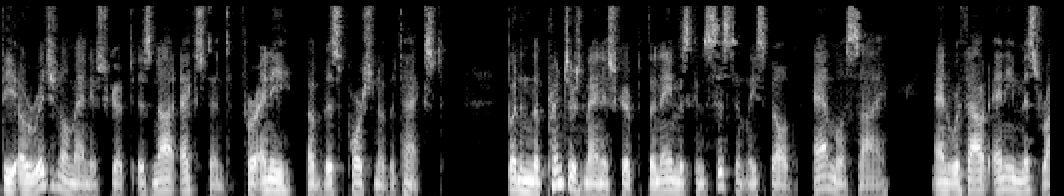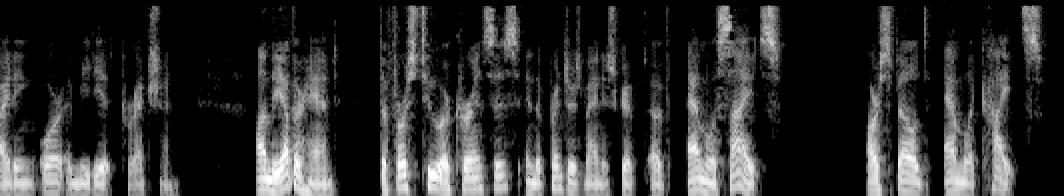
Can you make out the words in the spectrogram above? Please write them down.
the original manuscript is not extant for any of this portion of the text. But in the printer's manuscript, the name is consistently spelled Amlici and without any miswriting or immediate correction. On the other hand, the first two occurrences in the printer's manuscript of Amlicites are spelled Amalekites,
